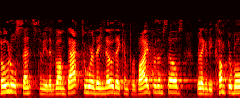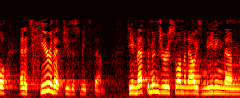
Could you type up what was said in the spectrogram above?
total sense to me. They've gone back to where they know they can provide for themselves, where they can be comfortable, and it's here that Jesus meets them. He met them in Jerusalem, and now he's meeting them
